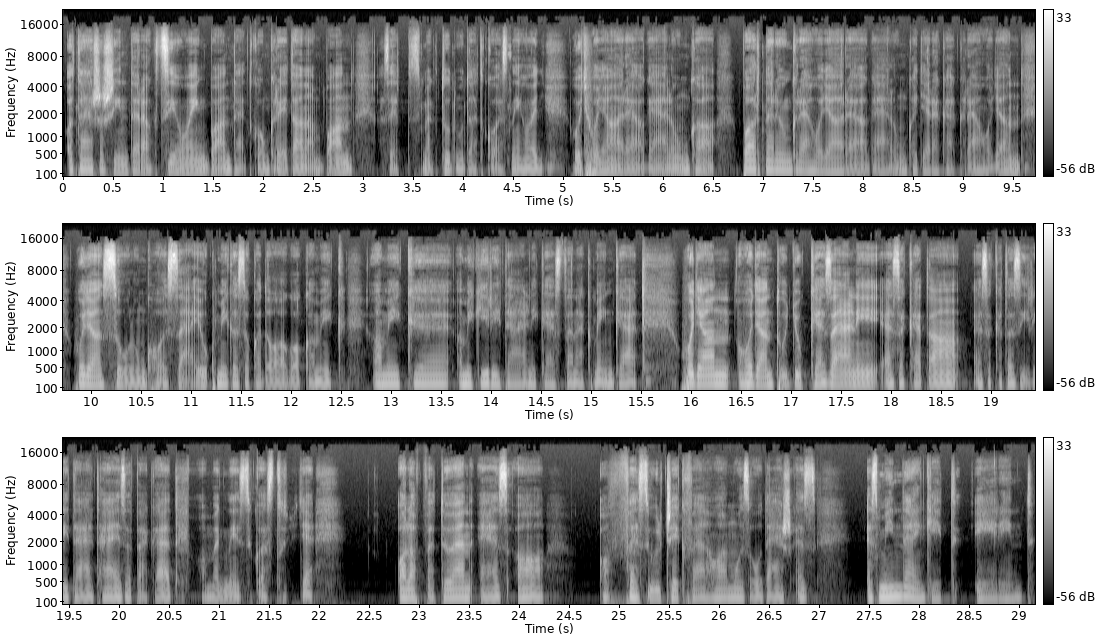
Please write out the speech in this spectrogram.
a társas interakcióinkban, tehát konkrétan abban azért ez meg tud mutatkozni, hogy, hogy hogyan reagálunk a partnerünkre, hogyan reagálunk a gyerekekre, hogyan, hogyan szólunk hozzájuk, mik azok a dolgok, amik, amik, amik irritálni kezdenek minket, hogyan, hogyan tudjuk kezelni ezeket, a, ezeket az irritált helyzeteket. Ha megnézzük azt, hogy ugye alapvetően ez a, a feszültség felhalmozódás, ez, ez mindenkit érint.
